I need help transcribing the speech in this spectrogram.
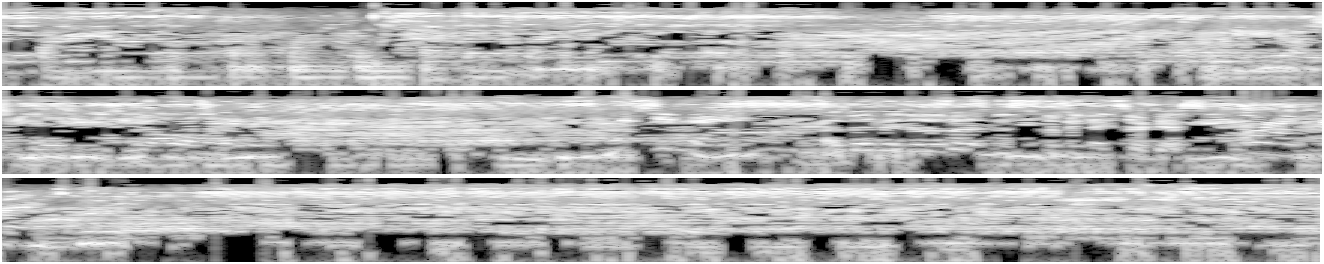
What's your name? I'm Ben Mendoza, this is the Midnight Circus. All right, thanks. Good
